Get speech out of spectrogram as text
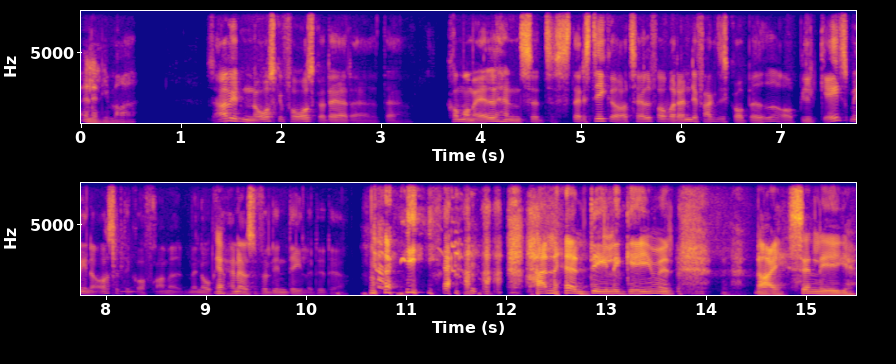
eller lige meget. Så har vi den norske forsker der, der, der kommer med alle hans øh, statistikker og tal for, hvordan det faktisk går bedre. Og Bill Gates mener også, at det går fremad. Men okay, Ja. ja. han er jo selvfølgelig en del af det der. ja, han er en del af gamet. Nej, sandelig ikke.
